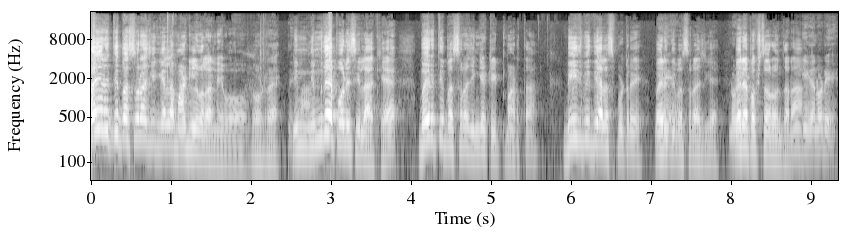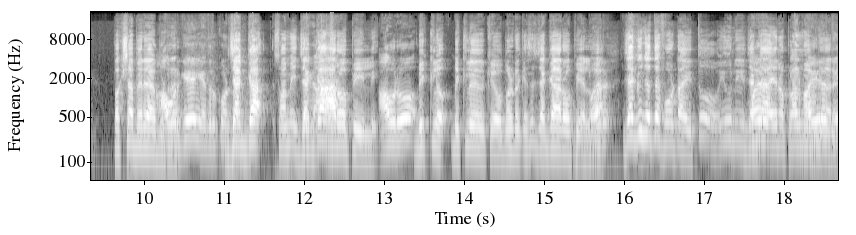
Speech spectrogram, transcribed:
ಬೈರತಿ ಬಸವರಾಜ್ ಹಿಂಗೆಲ್ಲ ಮಾಡಲಿಲ್ವಲ್ಲ ನೀವು ನೋಡ್ರೆ ನಿಮ್ ನಿಮ್ಮದೇ ಪೊಲೀಸ್ ಇಲಾಖೆ. ಬೈರತಿ ಬಸವರಾಜ್ ಹಿಂಗೆ ಟ್ರೀಟ್ ಮಾಡ್ತಾ? ಬೀದಿ ಬೀದಿ ಅಲಸ್ಬಿಟ್ರಿ ಬೈರತಿ ಬಸವರಾಜ್ಗೆ. ಬೇರೆ ಪಕ್ಷದವರು ಅಂತನಾ? ಈಗ ನೋಡಿ ಪಕ್ಷ ಬೇರೆ ಅವ್ರಿಗೆ ಎದುರ್ಕೊಂಡು ಜಗ್ಗ ಸ್ವಾಮಿ ಜಗ್ಗ ಆರೋಪಿ ಇಲ್ಲಿ. ಅವರು ಬಿಕ್ಲು ಬಿಕ್ಲು ಮರ್ಡರ್ ಕೇಸ್ ಜಗ್ಗ ಆರೋಪಿ ಅಲ್ವಾ? ಜಗ್ಗನ್ ಜೊತೆ ಫೋಟೋ ಆಯ್ತು ಇವ್ನು ಈ ಜಗ್ಗ ಏನೋ ಪ್ಲಾನ್ ಮಾಡಿದ್ದಾರೆ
